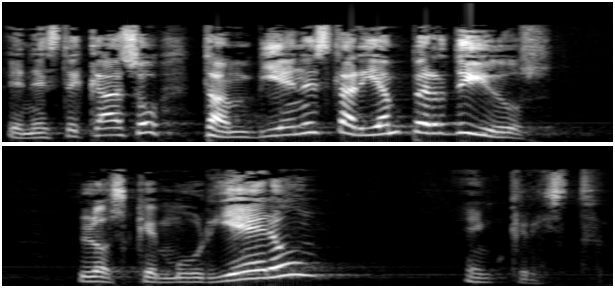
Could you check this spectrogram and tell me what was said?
En este caso, también estarían perdidos los que murieron en Cristo.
